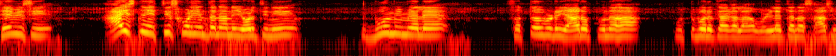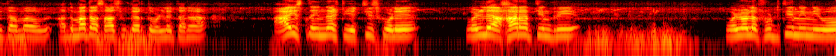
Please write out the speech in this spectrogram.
ಸೇವಿಸಿ ಆಯುಸ್ನ ಹೆಚ್ಚಿಸ್ಕೊಳ್ಳಿ ಅಂತ ನಾನು ಹೇಳ್ತೀನಿ. ಭೂಮಿ ಮೇಲೆ ಸತ್ತೋಗ್ಬಿಟ್ರೆ ಯಾರು ಪುನಃ ಹುಟ್ಟು ಬರೋಕ್ಕಾಗಲ್ಲ. ಒಳ್ಳೆತನ ಶಾಶ್ವತ ಅದು ಮಾತ್ರ ಶಾಶ್ವತ ಇರ್ತದೆ ಒಳ್ಳೆತನ. ಆಯುಸ್ನ ಇನ್ನಷ್ಟು ಹೆಚ್ಚಿಸ್ಕೊಳ್ಳಿ. ಒಳ್ಳೆ ಆಹಾರ ತಿನ್ನಿರಿ ಒಳ್ಳೊಳ್ಳೆ ಫುಡ್ ತಿನ್ನಿ ನೀವು.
